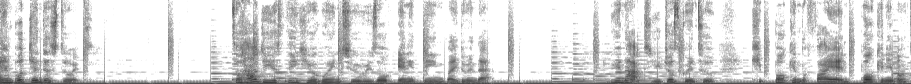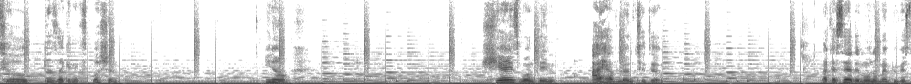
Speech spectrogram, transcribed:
And both genders do it. So, how do you think you're going to resolve anything by doing that? You're not. You're just going to keep poking the fire and poking it until there's like an explosion. You know, here is one thing I have learned to do. Like I said in one of my previous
